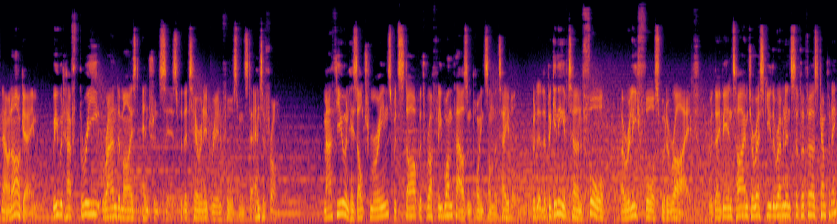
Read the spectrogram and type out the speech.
Now in our game, we would have three randomized entrances for the Tyranid reinforcements to enter from. Matthew and his Ultramarines would start with roughly 1,000 points on the table, but at the beginning of turn 4, a relief force would arrive. Would they be in time to rescue the remnants of the First Company?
